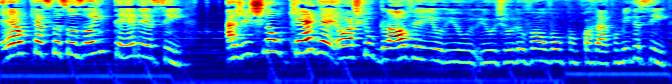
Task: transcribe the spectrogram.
é o que as pessoas não entendem, assim. A gente não quer ganhar. Eu acho que o Glauber e o, e o, e o Júlio vão, vão concordar comigo, assim.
